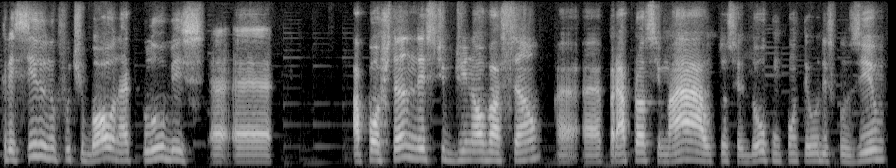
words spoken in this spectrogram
crescido no futebol, né? clubes apostando nesse tipo de inovação para aproximar o torcedor com conteúdo exclusivo.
